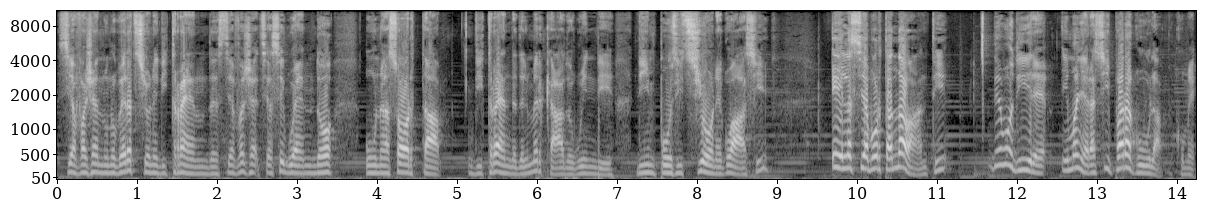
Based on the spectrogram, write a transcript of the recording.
stia facendo un'operazione di trend, stia, face- stia seguendo una sorta di trend del mercato, quindi di imposizione quasi, e la stia portando avanti, devo dire, in maniera sì paracula, come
